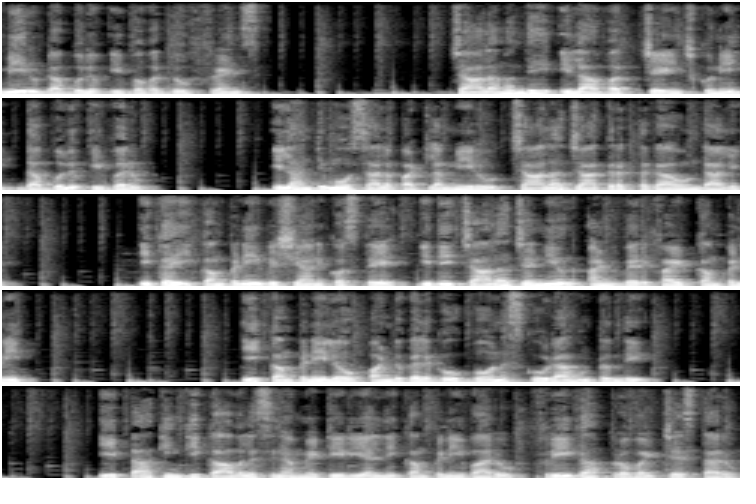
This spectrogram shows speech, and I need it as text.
మీరు డబ్బులు ఇవ్వవద్దు ఫ్రెండ్స్. చాలామంది ఇలా వర్క్ చేయించుకుని డబ్బులు ఇవ్వరు. ఇలాంటి మోసాల పట్ల మీరు చాలా జాగ్రత్తగా ఉండాలి. ఇక ఈ కంపెనీ విషయానికొస్తే ఇది చాలా జెన్యున్ అండ్ వెరిఫైడ్ కంపెనీ. ఈ కంపెనీలో పండుగలకు బోనస్ కూడా ఉంటుంది. ఈ ప్యాకింగ్కి కావలసిన మెటీరియల్ని కంపెనీ వారు ఫ్రీగా ప్రొవైడ్ చేస్తారు.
